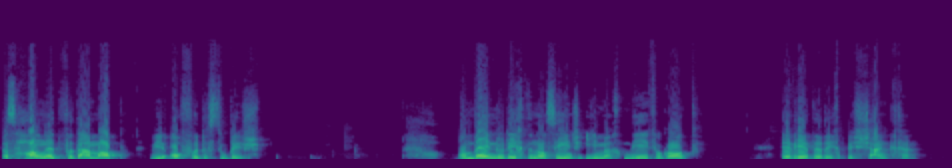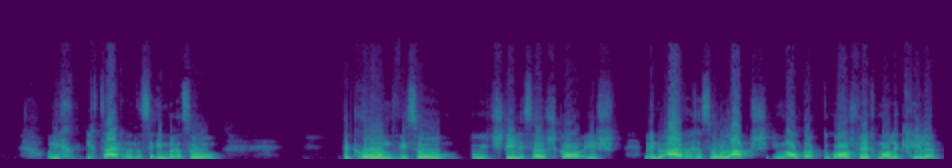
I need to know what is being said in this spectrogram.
das hängt von dem ab, wie offen dass du bist. Und wenn du dich dann noch sehnst, ich möchte mehr von Gott, dann wird er dich beschenken. Und ich, ich zeichne das immer so. Der Grund, wieso du in die Stille sollst gehen, ist, wenn du einfach so lebst im Alltag. Du gehst vielleicht mal in die Kirche,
